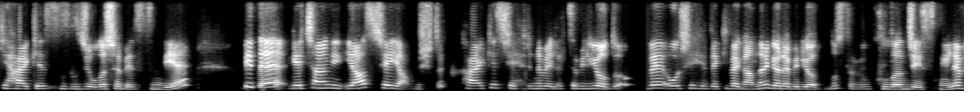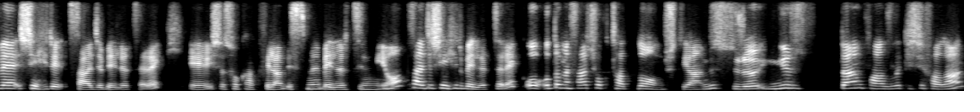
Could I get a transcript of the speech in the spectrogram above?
ki herkes hızlıca ulaşabilsin diye. Bir de geçen yaz şey yapmıştık. Herkes şehrini belirtebiliyordu ve o şehirdeki veganları görebiliyordunuz. Tabii bu kullanıcı ismiyle ve şehri sadece belirterek. E, işte sokak falan ismi belirtilmiyor. Sadece şehir belirterek. O, o da mesela çok tatlı olmuştu. Yani bir sürü yüz den fazla kişi falan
